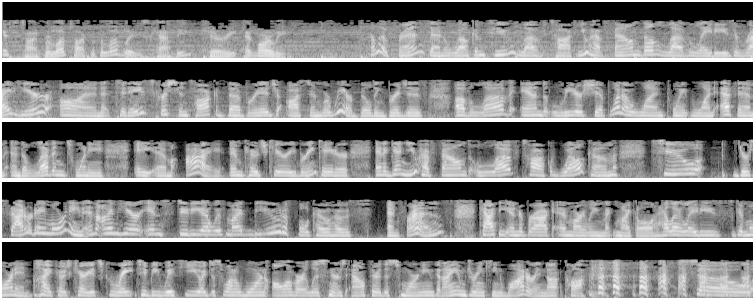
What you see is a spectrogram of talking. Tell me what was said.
It's time for Love Talk with the Love Ladies, Cathy, Kerri, and Marlene. Hello, friends, and welcome to Love Talk. You have found the Love Ladies right here on today's Christian Talk, The Bridge Austin, where we are building bridges of love and leadership. 101.1 FM and 1120 AM. I am Coach Kerri Brinkoeter, and again, you have found Love Talk. Welcome to your Saturday morning, and I'm here in studio with my beautiful co-hosts and friends, Cathy Endebrock and Marlene McMichael. Hello, ladies. Good morning. Hi, Coach Kerri. It's great to be with you. I just want to warn all of our listeners out there this morning that I am drinking water and not coffee. so,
